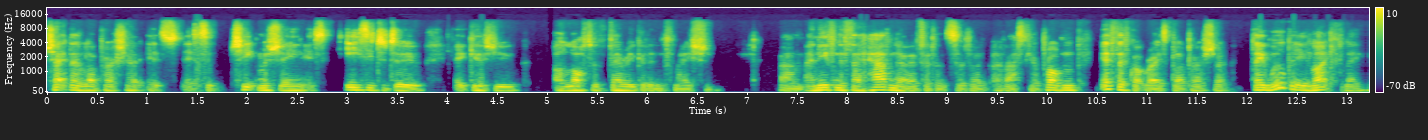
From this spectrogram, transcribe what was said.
Check their blood pressure. It's it's a cheap machine. It's easy to do. It gives you a lot of very good information. Um, and even if they have no evidence of a, a vascular problem, if they've got raised blood pressure, they will be likely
